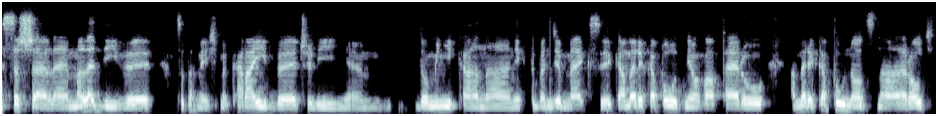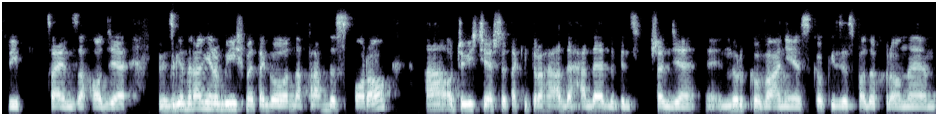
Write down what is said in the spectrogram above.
Seszele, Malediwy, co tam mieliśmy, Karaiby, czyli nie wiem, Dominikana, niech to będzie Meksyk, Ameryka Południowa, Peru, Ameryka Północna, road trip w całym zachodzie, więc generalnie robiliśmy tego naprawdę sporo, a oczywiście jeszcze taki trochę ADHD, więc wszędzie e, nurkowanie, skoki ze spadochronem,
